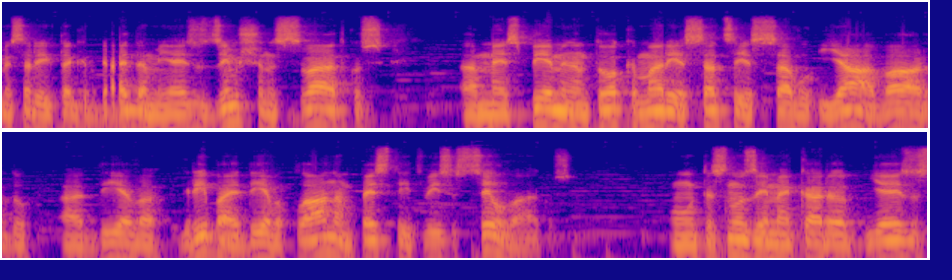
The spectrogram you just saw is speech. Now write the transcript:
mēs arī tagad gaidām Jēzus dzimšanas svētkus, mēs pieminam to, ka Marija sacīja savu jā vārdu Dieva gribai, Dieva plānam pestīt visus cilvēkus. Un tas nozīmē, ka ar Jēzus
